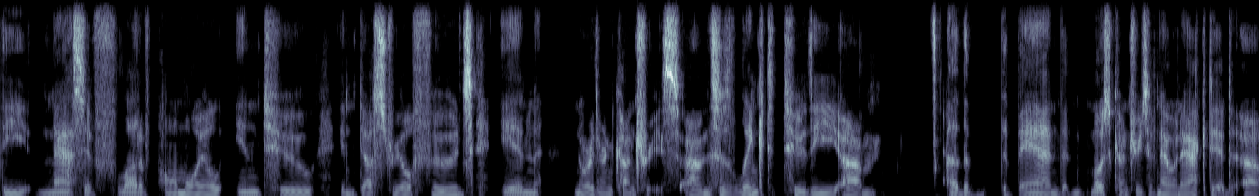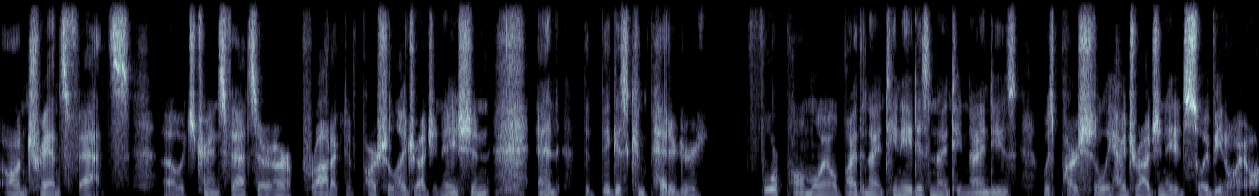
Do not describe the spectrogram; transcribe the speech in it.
the massive flood of palm oil into industrial foods in northern countries. Um, this is linked to the um, uh, the the ban that most countries have now enacted uh, on trans fats, uh, which trans fats are, are, a product of partial hydrogenation, and the biggest competitor for palm oil by the 1980s and 1990s was partially hydrogenated soybean oil,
